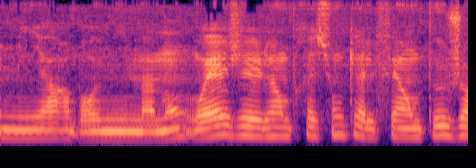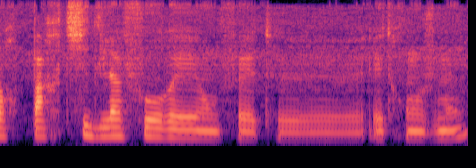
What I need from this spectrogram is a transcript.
Mi-arbre, mi-maman. Ouais, j'ai l'impression qu'elle fait un peu genre partie de la forêt en fait, euh, étrangement.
